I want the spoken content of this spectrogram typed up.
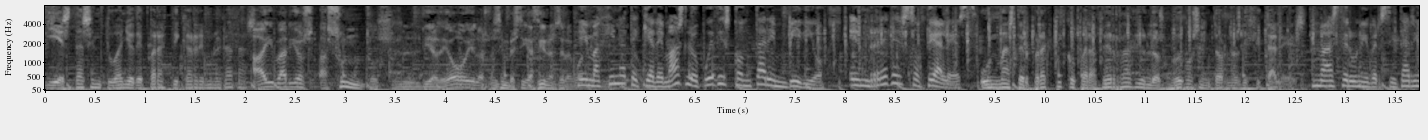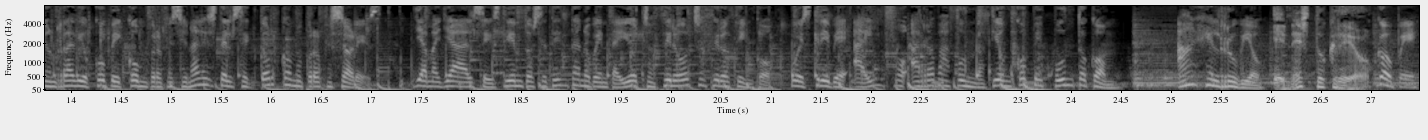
y estás en tu año de prácticas remuneradas. Hay varios asuntos el día de hoy, las investigaciones de la Guardia Imagínate que además lo puedes contar en vídeo, en redes sociales. Un máster práctico para hacer radio en los nuevos entornos digitales. Máster universitario en Radio Cope con profesionales del sector como profesores. Llama ya al 670-980805 o escribe a info arroba fundacioncope.com. Ángel Rubio. En esto creo. Cope.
